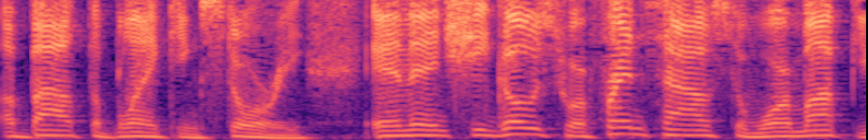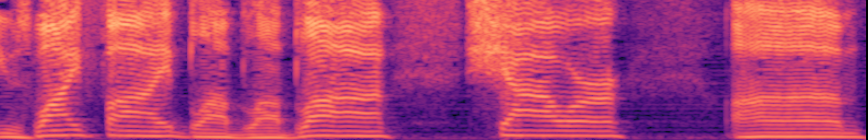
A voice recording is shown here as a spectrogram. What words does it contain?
about the blanking story. And then she goes to a friend's house to warm up, use Wi Fi, blah, blah, blah, shower. Um,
